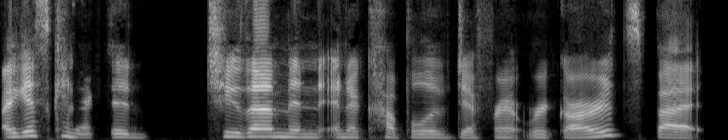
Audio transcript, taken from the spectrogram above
I guess, connected to them in, in a couple of different regards. But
